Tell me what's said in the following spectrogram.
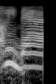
Let's!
